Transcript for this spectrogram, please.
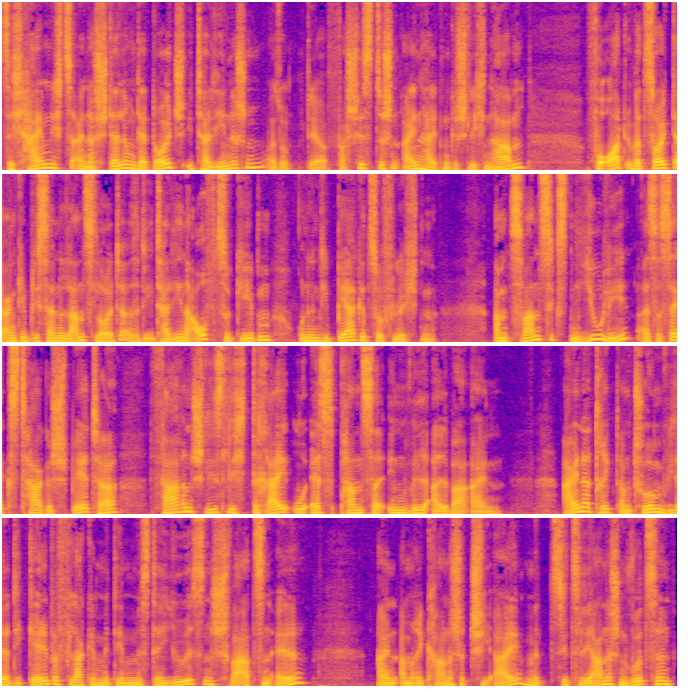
sich heimlich zu einer Stellung der deutsch-italienischen, also der faschistischen Einheiten geschlichen haben. Vor Ort überzeugt er angeblich seine Landsleute, also die Italiener, aufzugeben und in die Berge zu flüchten. Am 20. Juli, also sechs Tage später, fahren schließlich drei US-Panzer in Villalba ein. Einer trägt am Turm wieder die gelbe Flagge mit dem mysteriösen schwarzen L. Ein amerikanischer GI mit sizilianischen Wurzeln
